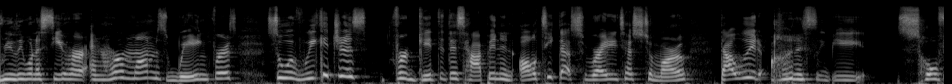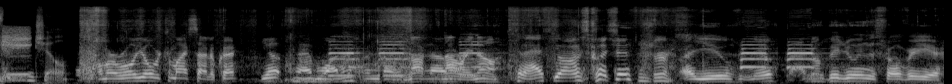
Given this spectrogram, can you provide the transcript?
Really want to see her, and her mom's waiting for us. So if we could just forget that this happened, and I'll take that sobriety test tomorrow, that would honestly be so fucking chill. I'm gonna roll you over to my side, okay? Yep. Can I have water? Not, not right now. Can I ask you an honest question? Sure. Are you new? I've been doing this for over a year.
